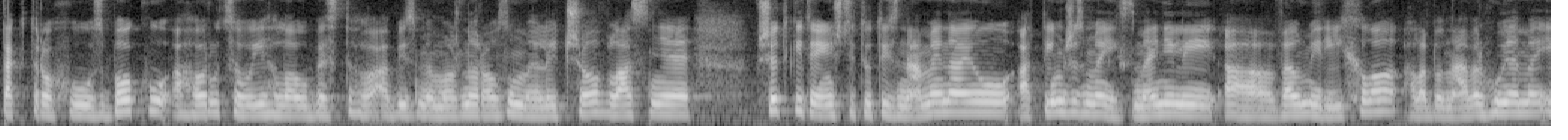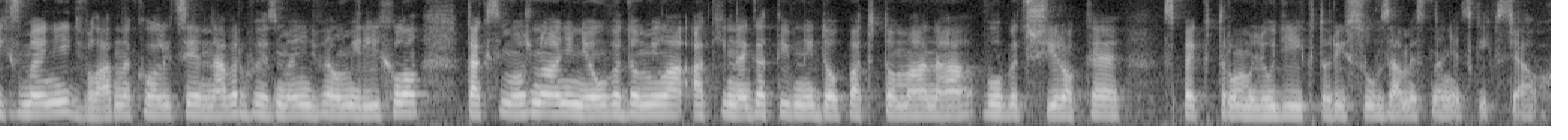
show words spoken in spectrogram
tak trochu z boku a horúcou ihlou bez toho, aby sme možno rozumeli, čo vlastne všetky tie inštitúty znamenajú a tým, že sme ich zmenili uh, veľmi rýchlo, alebo navrhujeme ich zmeniť, vládna koalícia navrhuje zmeniť veľmi rýchlo, tak si možno ani neuvedomila, aký negatívny dopad to má na vôbec široké spektrum ľudí, ktorí sú v zamestnaneckých vzťahoch.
